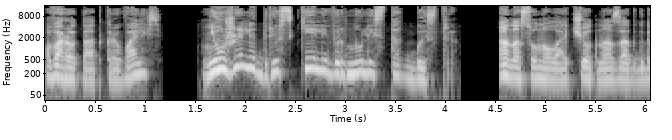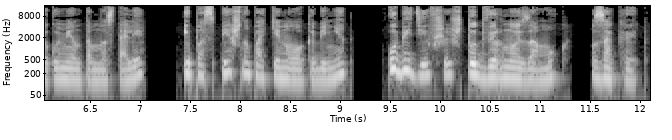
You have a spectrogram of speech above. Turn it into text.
Ворота открывались. Неужели Дрюскели вернулись так быстро? Она сунула отчет назад к документам на столе и поспешно покинула кабинет, убедившись, что дверной замок закрыт.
